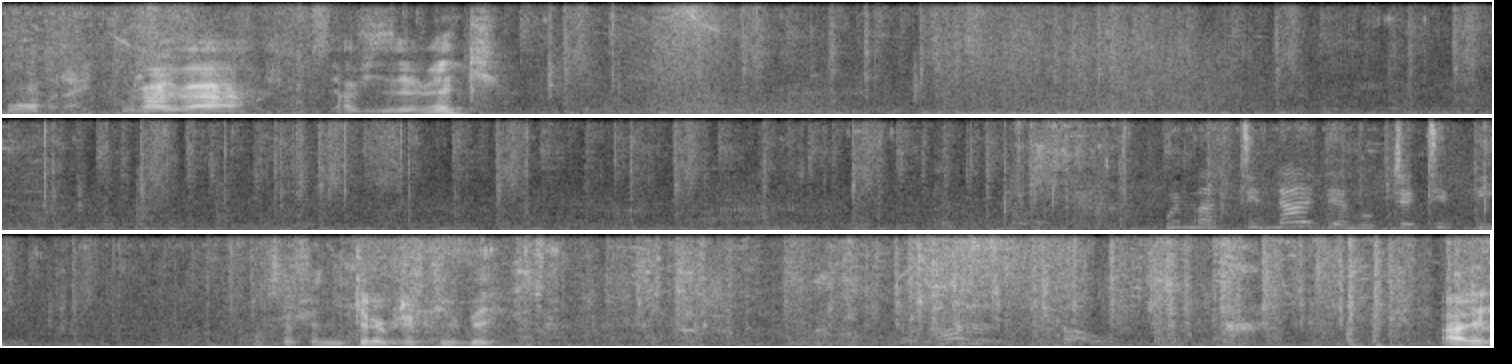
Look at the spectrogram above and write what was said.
Bon, j'arrive à, à viser les mecs. B. S'est fait niquer l'objectif B. Allez,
